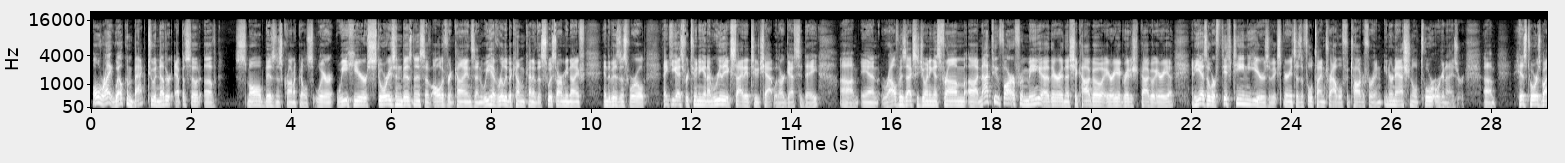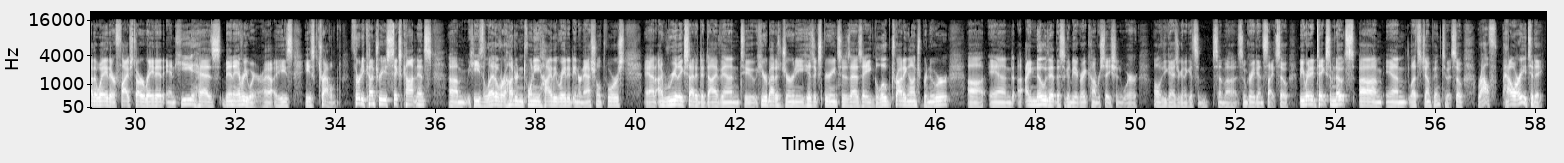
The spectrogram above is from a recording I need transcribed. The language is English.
All right, welcome back to another episode of Small Business Chronicles, where we hear stories in business of all different kinds, and we have really become kind of the Swiss Army knife in the business world. Thank you guys for tuning in. I'm really excited to chat with our guest today. Um, and Ralph is actually joining us from uh, not too far from me. Uh, they're in the Chicago area, greater Chicago area. And he has over 15 years of experience as a full time travel photographer and international tour organizer. Um, his tours, by the way, they're five star rated, and he has been everywhere. Uh, he's he's traveled 30 countries, six continents. Um, he's led over 120 highly rated international tours, and I'm really excited to dive in to hear about his journey, his experiences as a globe-trotting entrepreneur. Uh, and I know that this is going to be a great conversation where all of you guys are going to get some some uh, some great insights. So be ready to take some notes, um, and let's jump into it. So, Ralph, how are you today?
